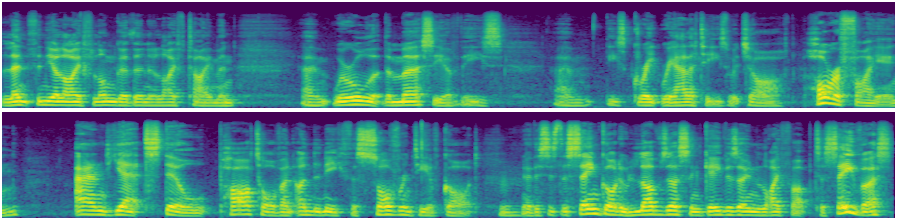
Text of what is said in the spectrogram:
lengthen your life longer than a lifetime, and um, we're all at the mercy of these um, these great realities, which are horrifying, and yet still part of and underneath the sovereignty of God. Mm-hmm. You know, this is the same God who loves us and gave His own life up to save us.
